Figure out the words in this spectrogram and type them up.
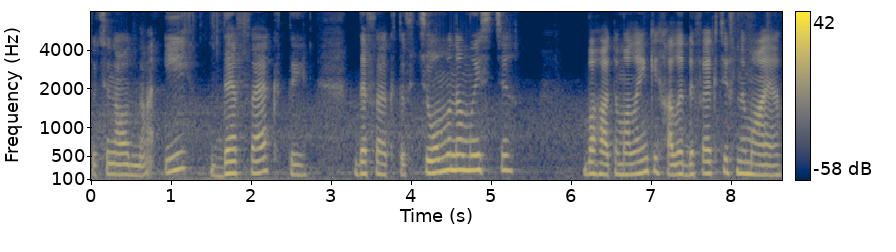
то ціна одна. І дефекти. Дефекти в цьому намисті. Багато маленьких, але дефектів немає.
